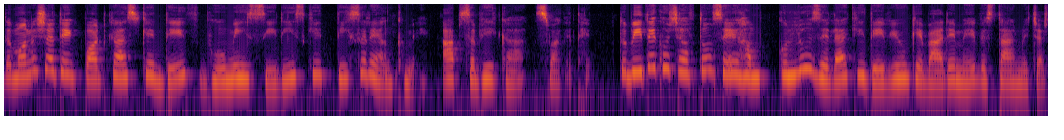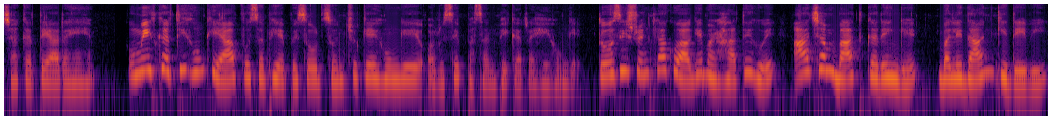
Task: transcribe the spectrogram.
द मोनिशा टेक पॉडकास्ट के देव भूमि सीरीज़ के तीसरे अंक में आप सभी का स्वागत है। तो बीते कुछ हफ्तों से हम कुल्लू जिला की देवियों के बारे में विस्तार में चर्चा करते आ रहे हैं। उम्मीद करती हूँ कि आप वो सभी एपिसोड सुन चुके होंगे और उसे पसंद भी कर रहे होंगे। तो उसी श्रृंखला को आगे बढ़ाते हुए आज हम बात करेंगे बलिदान की देवी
